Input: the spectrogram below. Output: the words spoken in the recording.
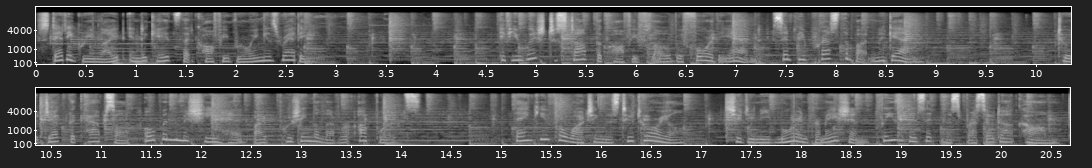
Steady green light indicates that coffee brewing is ready. If you wish to stop the coffee flow before the end, simply press the button again. To eject the capsule, open the machine head by pushing the lever upwards. Thank you for watching this tutorial. Should you need more information, please visit Nespresso.com.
